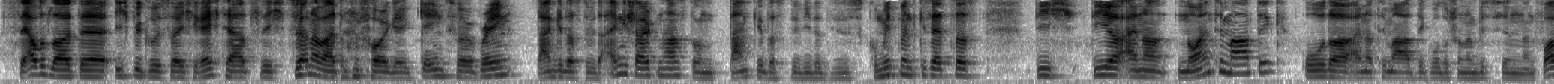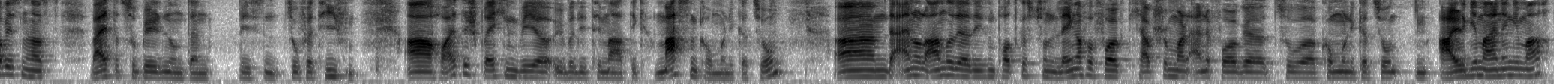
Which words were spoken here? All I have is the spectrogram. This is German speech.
Servus Leute, ich begrüße euch recht herzlich zu einer weiteren Folge Gains for Your Brain. Danke, dass du wieder eingeschaltet hast und danke, dass du wieder dieses Commitment gesetzt hast, dich dir einer neuen Thematik oder einer Thematik, wo du schon ein bisschen ein Vorwissen hast, weiterzubilden und dein Wissen zu vertiefen. Äh, heute sprechen wir über die Thematik Massenkommunikation. Ähm, der eine oder andere, der diesen Podcast schon länger verfolgt, ich habe schon mal eine Folge zur Kommunikation im Allgemeinen gemacht.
